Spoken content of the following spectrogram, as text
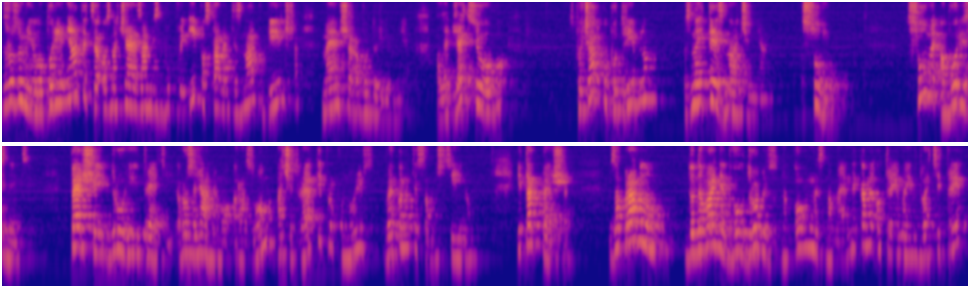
Зрозуміло, порівняти це означає замість букви І поставити знак більше, менше або дорівнює. Але для цього спочатку потрібно знайти значення сум, суми або різниці. Перший, другий третій розглянемо разом, а четвертий пропоную виконати самостійно. І так, перше. За правилом додавання двох дробів з однаковими знаменниками отримаємо 23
